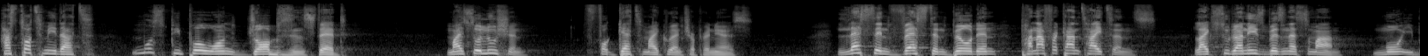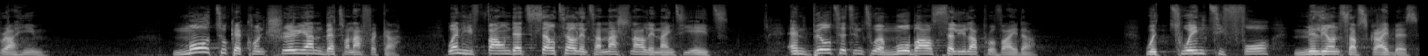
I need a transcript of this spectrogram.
has taught me that most people want jobs instead. My solution forget micro entrepreneurs. Let's invest in building Pan African titans like Sudanese businessman Mo Ibrahim. Mo took a contrarian bet on Africa when he founded Celtel International in 98 and built it into a mobile cellular provider with 24 million subscribers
